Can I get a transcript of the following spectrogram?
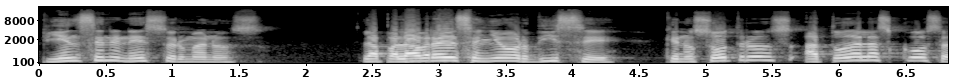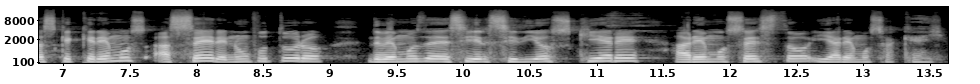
Piensen en eso, hermanos. La palabra del Señor dice que nosotros a todas las cosas que queremos hacer en un futuro debemos de decir, si Dios quiere, haremos esto y haremos aquello.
